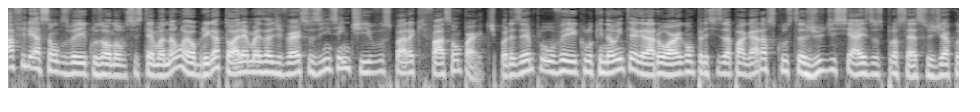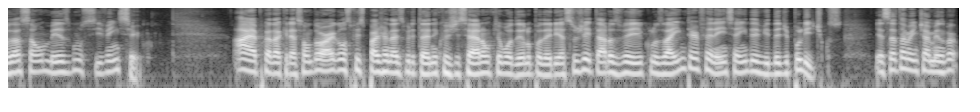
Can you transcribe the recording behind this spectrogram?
A filiação dos veículos ao novo sistema não é obrigatória, mas há diversos incentivos para que façam parte. Por exemplo, o veículo que não integrar o órgão precisa pagar as custas judiciais dos processos de acusação, mesmo se vencer. À época da criação do órgão, os principais jornais britânicos disseram que o modelo poderia sujeitar os veículos à interferência indevida de políticos. Exatamente a mesma.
